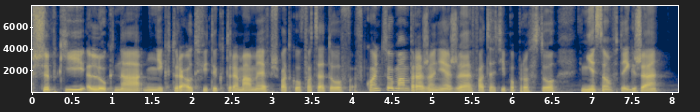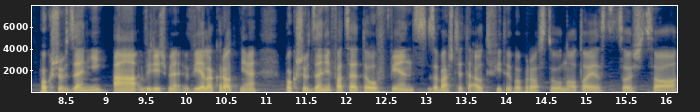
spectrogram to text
Szybki look na niektóre outfity, które mamy w przypadku facetów. W końcu mam wrażenie, że faceci po prostu nie są w tej grze pokrzywdzeni, a widzieliśmy wielokrotnie pokrzywdzenie facetów, więc zobaczcie te outfity po prostu, no to jest coś, co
